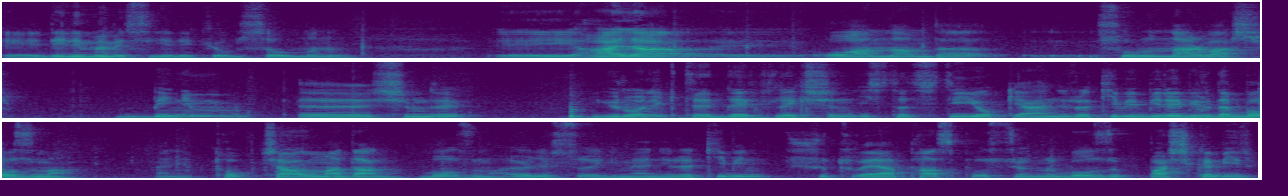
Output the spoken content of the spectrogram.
e, delinmemesi gerekiyor bu savunmanın. E, hala e, o anlamda e, sorunlar var. Benim e, şimdi Euroleague'de deflection istatistiği yok yani rakibi birebir de bozma. Hani top çalmadan bozma öyle söyleyeyim yani rakibin şut veya pas pozisyonunu bozup başka bir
